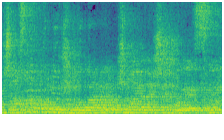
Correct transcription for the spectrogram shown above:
Don't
